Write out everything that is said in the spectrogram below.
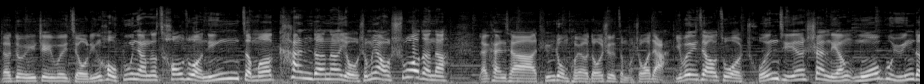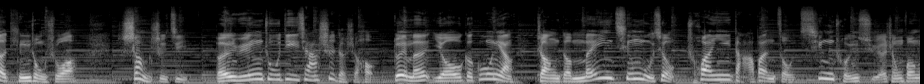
那对于这位九零后姑娘的操作，您怎么看的呢？有什么要说的呢？来看一下听众朋友都是怎么说的。一位叫做纯洁善良蘑菇云的听众说：“上世纪。”本云住地下室的时候，对门有个姑娘，长得眉清目秀，穿衣打扮走清纯学生风，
